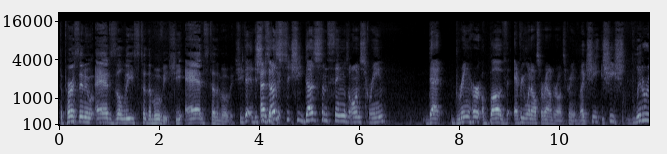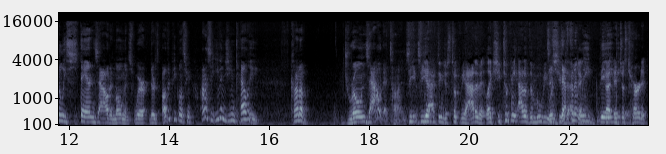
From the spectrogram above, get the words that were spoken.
the person who adds the least to the movie. She adds to the movie. She did, she As a does she does some things on screen that bring her above everyone else around her on screen. Like she she sh- literally stands out in moments where there's other people on screen. Honestly, even Gene Kelly kind of drones out at times. The, the acting just took me out of it. Like she took me out of the movie when There's she was definitely acting. big- That it just hurt it.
